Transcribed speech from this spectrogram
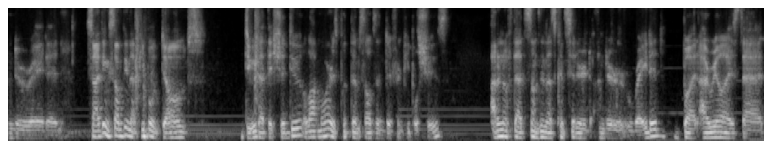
underrated. So I think something that people don't do that they should do a lot more is put themselves in different people's shoes. I don't know if that's something that's considered underrated, but I realize that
